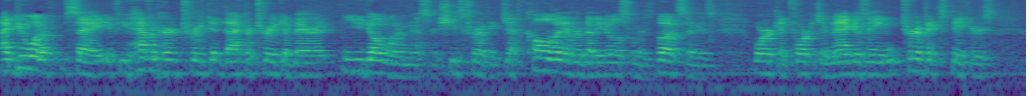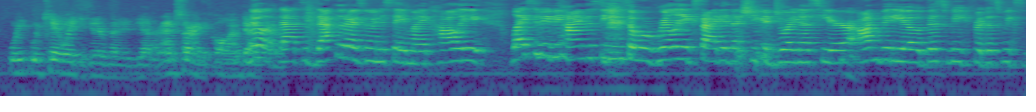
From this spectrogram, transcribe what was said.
I do want to say, if you haven't heard Tarika, Dr. Tarika Barrett, you don't want to miss her. She's terrific. Geoff Colvin, everybody knows from his books and his work at Fortune Magazine, terrific speakers. We, we can't wait to get everybody together. I'm sorry, Nicole, I'm done. No, that's exactly what I was going to say, Mike. Holly likes to be behind the scenes, so we're really excited that she could join us here on video this week for this week's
